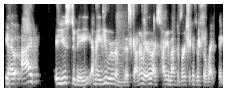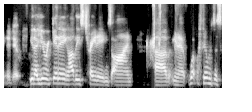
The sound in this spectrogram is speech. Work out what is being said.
You know, I it used to be, I mean, you remember this, Gunnar. Was talking about diversity because it was the right thing to do. You know, you were getting all these trainings on um, you know, what there was this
